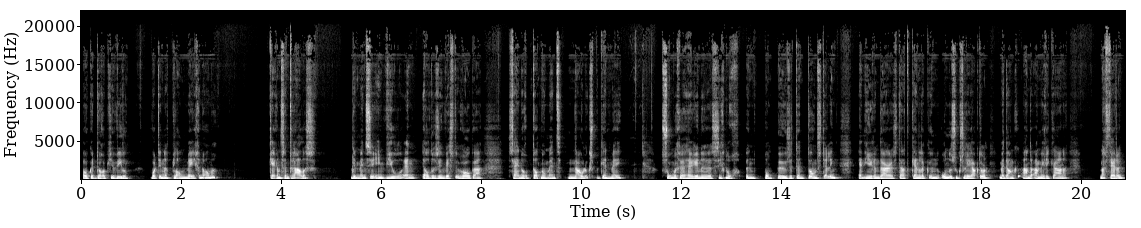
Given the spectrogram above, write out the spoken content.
Ook het dorpje Wiel wordt in het plan meegenomen. Kerncentrales. De mensen in Wiel en elders in West-Europa zijn er op dat moment nauwelijks bekend mee. Sommigen herinneren zich nog een pompeuze tentoonstelling en hier en daar staat kennelijk een onderzoeksreactor met dank aan de Amerikanen. Maar verder,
